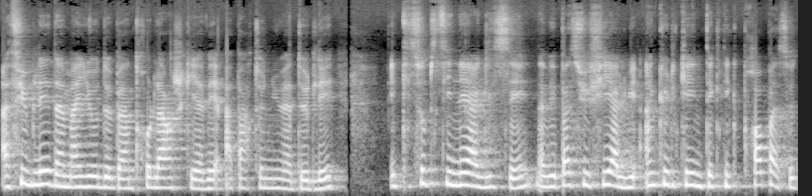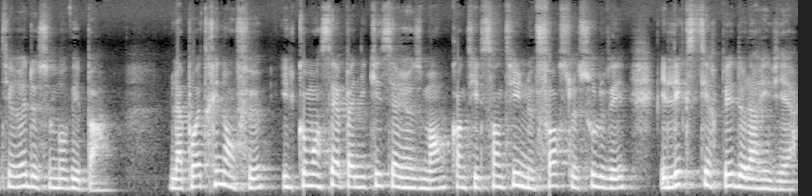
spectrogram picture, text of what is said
affublées d'un maillot de bain trop large qui avait appartenu à Dudley, et qui s'obstinait à glisser, n'avaient pas suffi à lui inculquer une technique propre à se tirer de ce mauvais pas. La poitrine en feu, il commençait à paniquer sérieusement quand il sentit une force le soulever et l'extirper de la rivière.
